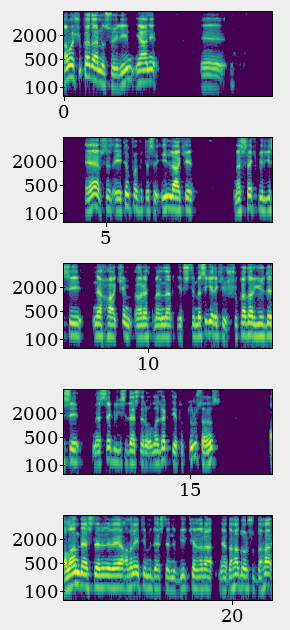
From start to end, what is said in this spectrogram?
Ama şu kadarını söyleyeyim. Yani e, eğer siz eğitim fakültesi illaki meslek bilgisine hakim öğretmenler yetiştirmesi gerekir. Şu kadar yüzdesi meslek bilgisi dersleri olacak diye tutturursanız alan derslerini veya alan eğitimi derslerini bir kenara ya daha doğrusu daha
